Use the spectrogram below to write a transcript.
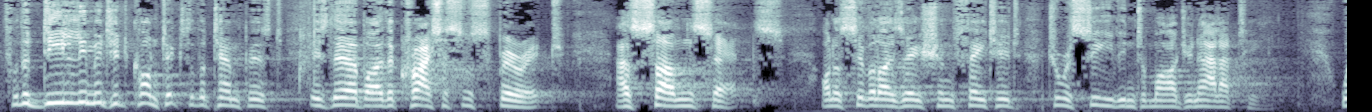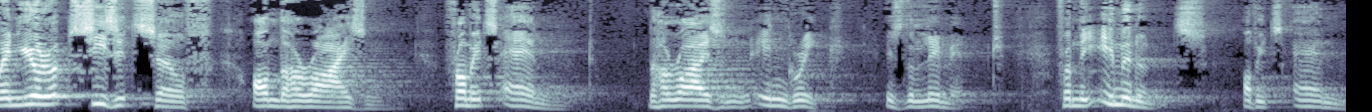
For the delimited context of the Tempest is thereby the crisis of spirit as sun sets on a civilization fated to recede into marginality, when Europe sees itself on the horizon from its end. The horizon in Greek is the limit, from the imminence of its end.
